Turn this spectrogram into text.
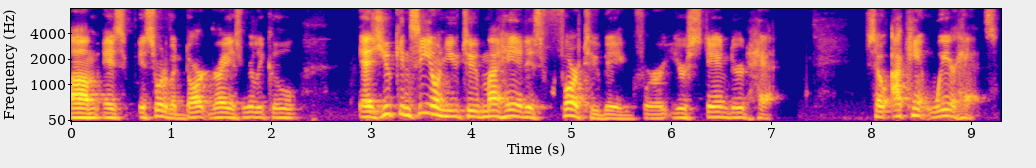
Um, it's, it's sort of a dark gray. It's really cool. As you can see on YouTube, my head is far too big for your standard hat. So I can't wear hats.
